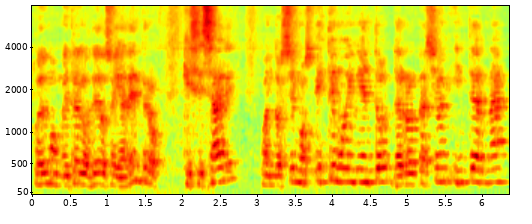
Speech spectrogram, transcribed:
podemos meter los dedos ahí adentro, que se sale cuando hacemos este movimiento de rotación interna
